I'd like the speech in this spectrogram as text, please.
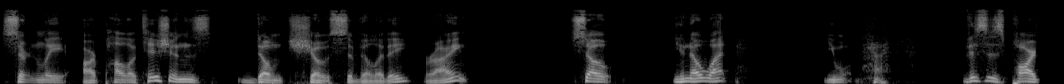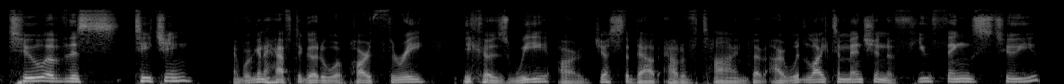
Certainly, our politicians don't show civility, right? So, you know what? You this is part 2 of this teaching and we're going to have to go to a part 3 because we are just about out of time. But I would like to mention a few things to you.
